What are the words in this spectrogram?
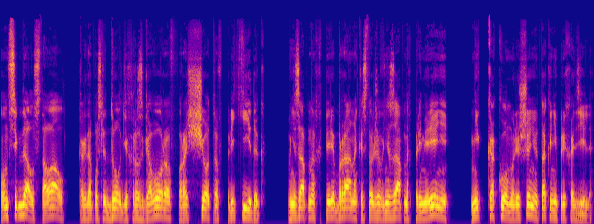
Он всегда уставал, когда после долгих разговоров, расчетов, прикидок – внезапных перебранок и столь же внезапных примирений ни к какому решению так и не приходили.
